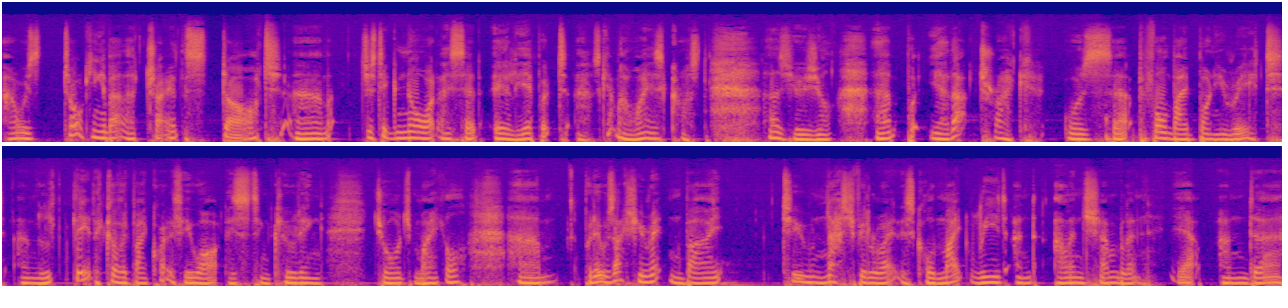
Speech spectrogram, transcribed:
I was talking about that track at the start. Um, just ignore what I said earlier, but I was getting my wires crossed as usual. Um, but yeah, that track was uh, performed by Bonnie Raitt and later covered by quite a few artists, including George Michael. Um, but it was actually written by two Nashville writers called Mike Reid and Allen Shamblin. Yeah, and uh,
